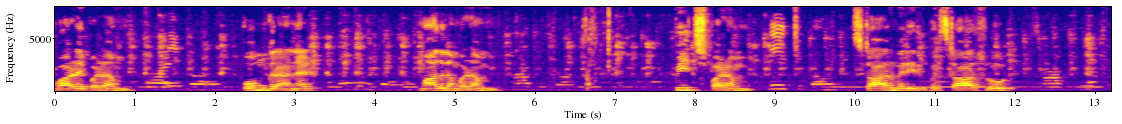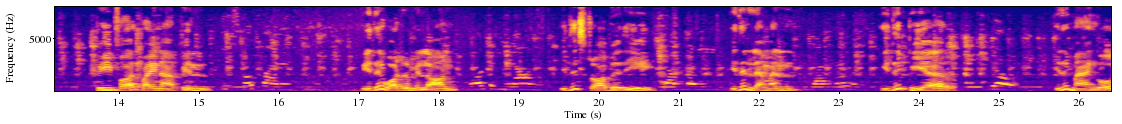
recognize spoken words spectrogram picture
வாழைப்பழம். போம் கிரானட் மாதுளம்பழம். பீச் பழம். ஸ்டார் மாரி இருக்கு பாரு. Star fruit. P for pineapple இது வாட்டர் மிலான் இது ஸ்ட்ராபெரி இது லெமன் இது பியர் இது மேங்கோ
